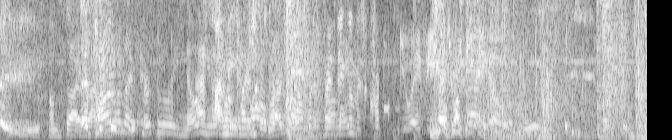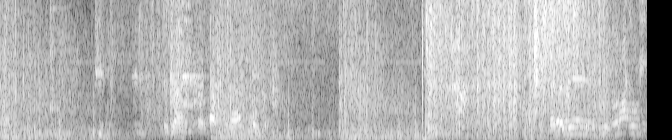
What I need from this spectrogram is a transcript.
I'm sorry, It's hard when I personally know you. I mean, locations Mr. right Russian, now. full Defending them is critical. UAV over the AO. Watch me.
